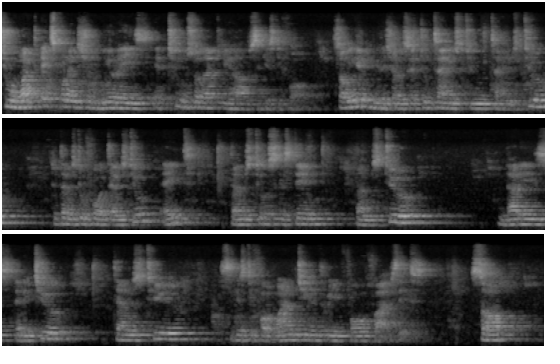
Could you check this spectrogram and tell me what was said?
to what exponent should we raise a 2 so that we have 64? So we can do shall we say 2 times 2 times 2, 2 times 2, 4 times 2, 8, times 2, 16, times 2, that is 32, times 2, 64, 1, 2, 3, 4, 5, 6. So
